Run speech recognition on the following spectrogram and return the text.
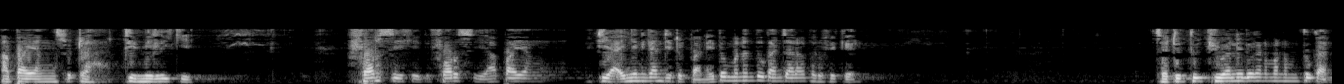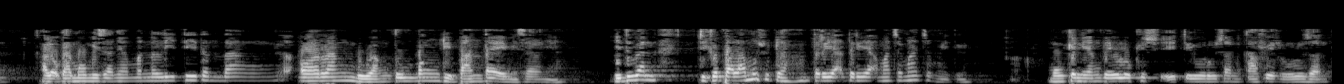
Apa yang sudah dimiliki. For see, for see apa yang dia inginkan di depan. Itu menentukan cara berpikir. Jadi tujuan itu kan menentukan. Kalau kamu misalnya meneliti tentang orang buang tumpeng di pantai misalnya itu kan di kepalamu sudah teriak-teriak macam-macam itu. Mungkin yang teologis itu urusan kafir, urusan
